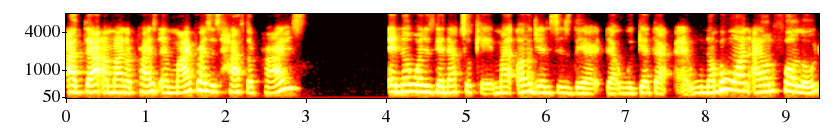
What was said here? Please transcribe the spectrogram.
at that amount of price and my price is half the price, and no one is getting that's okay. My audience is there that would get that. Number one, I unfollowed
